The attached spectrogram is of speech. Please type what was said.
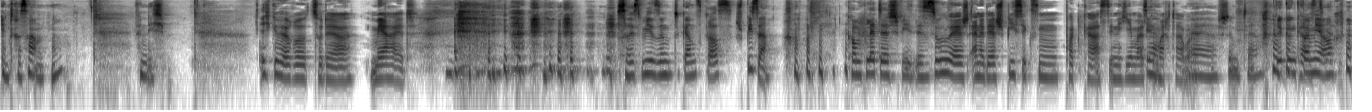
Interessant, ne? Finde ich. Ich gehöre zu der Mehrheit. das heißt, wir sind ganz krass Spießer. Komplette Spieß. Das ist so einer der spießigsten Podcasts, den ich jemals ja. gemacht habe. Ja, ja, stimmt, ja. Bei mir auch.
